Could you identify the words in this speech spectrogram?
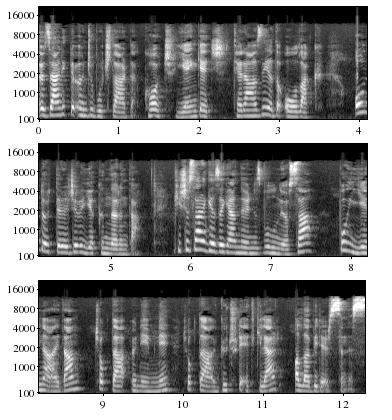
Özellikle öncü burçlarda Koç, Yengeç, Terazi ya da Oğlak 14 derece ve yakınlarında kişisel gezegenleriniz bulunuyorsa bu yeni aydan çok daha önemli, çok daha güçlü etkiler alabilirsiniz.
